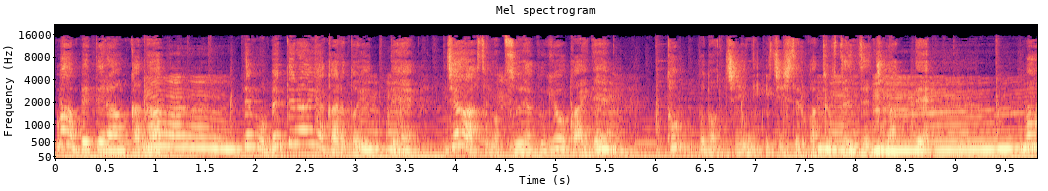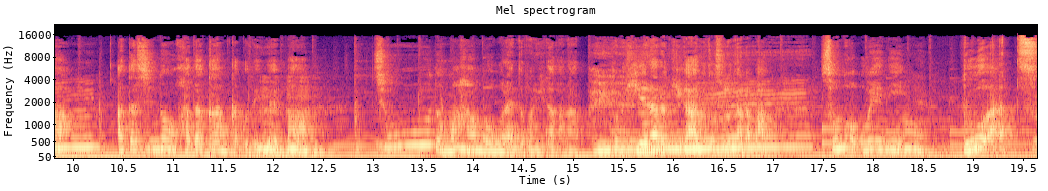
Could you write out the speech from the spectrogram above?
まあベテランかな、でもベテランやからといって、うんうん、じゃあその通訳業界で、トップの地位に位置してるかっていうと全然違って、まあ私の肌感覚で言えば、ちょうどまあ半分ぐらいのところにいたかな、このヒエラルキーがあるとするならばその上に分厚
